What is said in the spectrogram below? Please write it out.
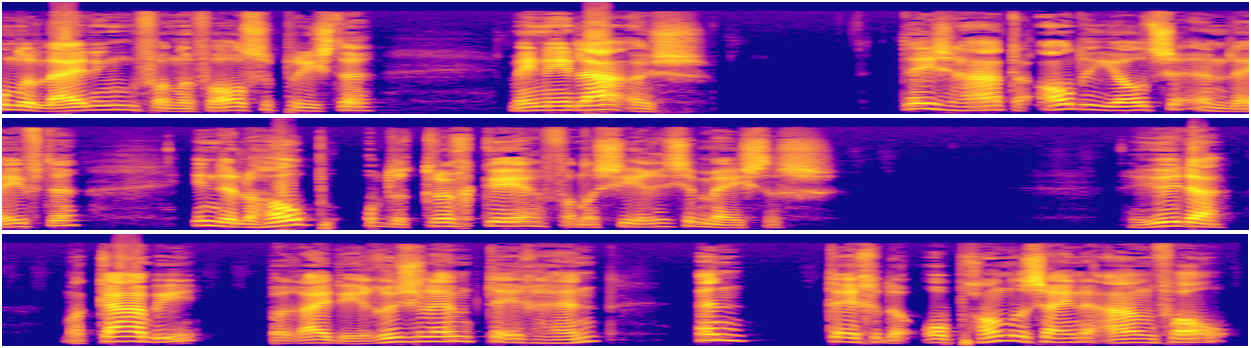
onder leiding van de valse priester Menelaus. Deze haatte al de Joodse en leefde in de hoop op de terugkeer van de Syrische meesters. Juda Maccabi bereidde Jeruzalem tegen hen en tegen de op handen zijnde aanval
